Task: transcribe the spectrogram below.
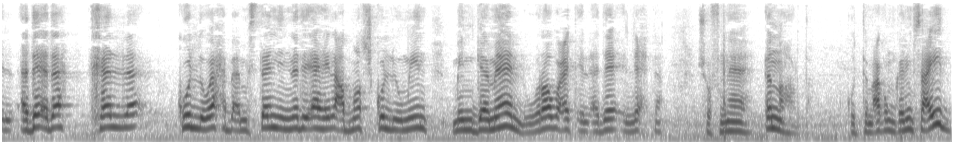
الأداء ده خلى كل واحد بقى مستني النادي الأهلي يلعب ماتش كل يومين من جمال وروعة الأداء اللي إحنا شفناه النهارده. كنت معاكم كريم سعيد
